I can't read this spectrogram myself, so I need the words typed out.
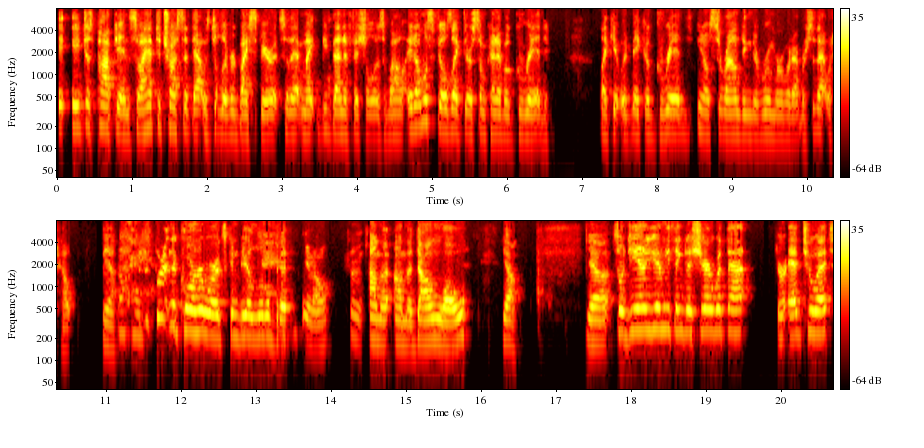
it, it just popped in. So I have to trust that that was delivered by spirit. So that might be beneficial as well. It almost feels like there's some kind of a grid, like it would make a grid, you know, surrounding the room or whatever. So that would help. Yeah. Okay. Just put it in the corner where it's going to be a little bit, you know, on the on the down low. Yeah. Yeah. So Deanna, do you have anything to share with that or add to it?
